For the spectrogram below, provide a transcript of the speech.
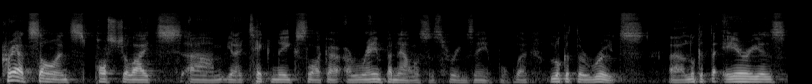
crowd science postulates um, you know, techniques like a, a ramp analysis, for example. Look at the routes, uh, look at the areas,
